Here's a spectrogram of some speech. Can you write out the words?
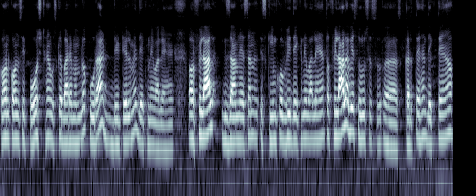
कौन कौन सी पोस्ट हैं? उसके बारे में हम लोग पूरा डिटेल में देखने वाले हैं। और फ़िलहाल एग्जामिनेशन स्कीम को भी देखने वाले हैं। तो फ़िलहाल अभी शुरू से करते हैं, देखते हैं।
